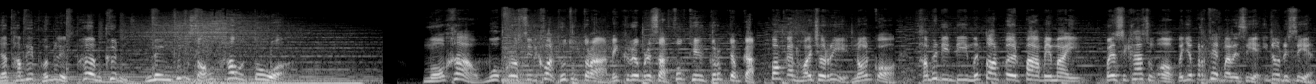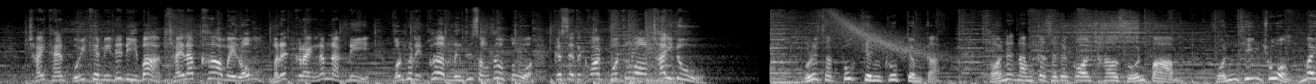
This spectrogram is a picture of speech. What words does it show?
จะทำให้ผลผลิตเพิ่มขึ้น 1-2 เท่าตัว หมอข้าวบวกโกรซิลิคอนทุกๆตราในเครือบริษัทฟุกเทียนกรุ๊ปจำกัด ป้องกันหอยเชอรี่นอนก่อทำให้ดินดีเหมือนตอนเปิดป่าใหม่ๆ เป็นสินค้าส่งออกไปยังประเทศมาเลเซีย อินโดนีเซีย ใช้แทนปุ๋ยเคมีได้ดีมาก ใช้แล้วข้าวไม่ล้ม เมล็ดแกร่งน้ำหนักดี ผลผลิตเพิ่ม 1-2 เท่าตัว เกษตรกรควรทดลองใช้ดู บริษัทฟุกเทียนกรุ๊ปจำกัด ขอแนะนำเกษตรกรชาวสวนปาล์มฝนทิ้งช่วงไม่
